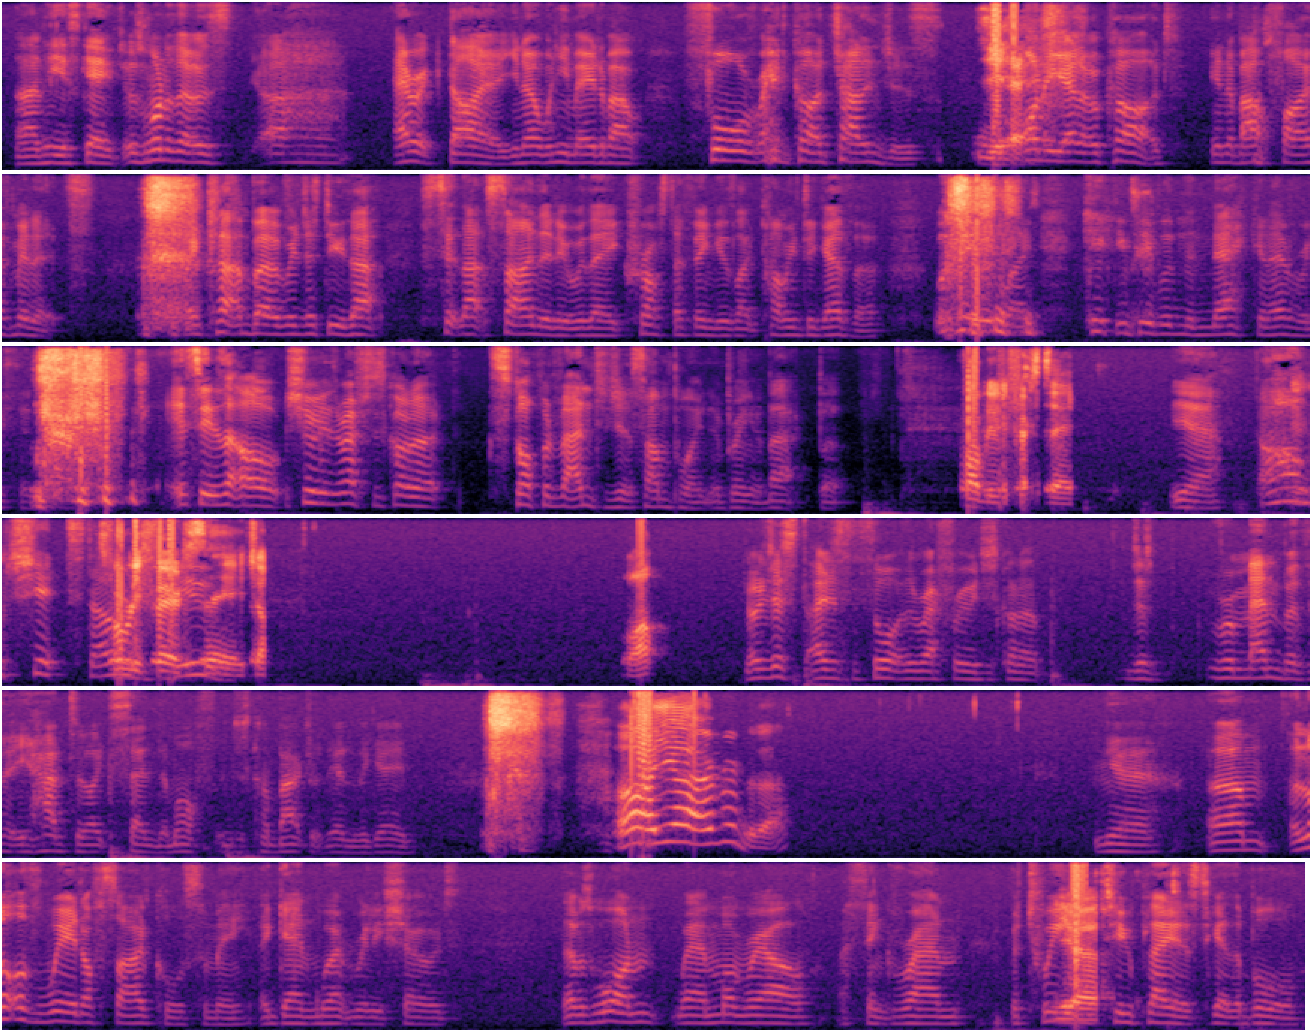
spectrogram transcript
and he escaped. It was one of those uh, Eric Dier, you know, when he made about four red card challenges yeah. on a yellow card in about five minutes. and Clattenburg would just do that, sit that sign they do where they cross their fingers like coming together. When he was like kicking people in the neck and everything. it seems like oh, surely the refs just got to stop advantage at some point and bring it back. But Probably fair to say. yeah. Oh shit, Stones. It's probably fair to say, John. What? I just I just thought the referee was just gonna just remember that he had to like send him off and just come back to it at the end of the game. oh yeah, I remember that. Yeah. Um, a lot of weird offside calls for me. Again, weren't really showed. There was one where Monreal, I think, ran between Yeah. two players to get the ball,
